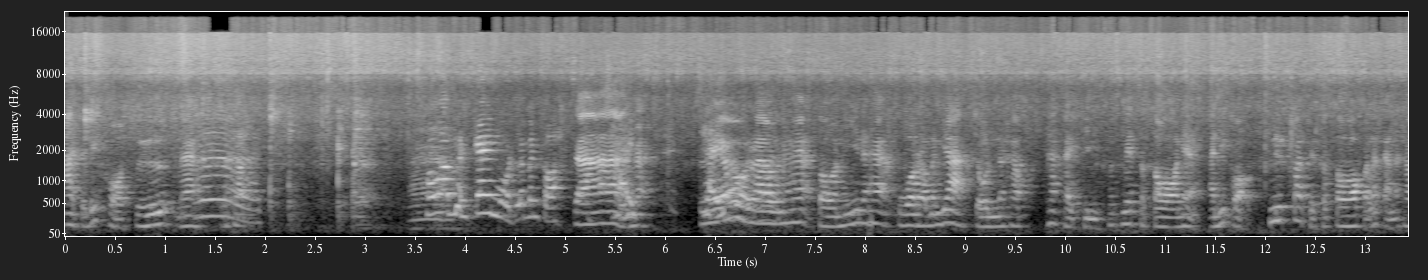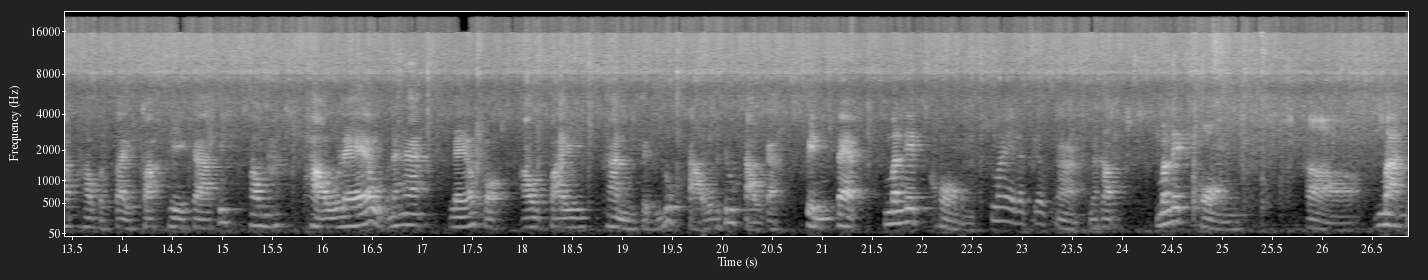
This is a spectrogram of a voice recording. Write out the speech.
อาจจะได้ขอซื้อนะอ่านะครับอ่เพราะว่ามันใกล้หมดแล้วมันก็ จ้าใช่ นะใช่ แล้วเรานะฮะตอนนี้นะฮะครัวเรามันยากจนนะครับ ถ้าใครกินเม็ดสตอเนี่ย อันนี้ก็นึกว่าเป็นสตอก่อนแล้วกันนะครับเขาก็ใส่ฟักเพกาที่เขาเผาแล้วนะฮะแล้วก็เอาไปหั่นเป็นลูกเต๋าเป็นลูกเต๋ากันเป็นแบบเมล็ดของไม่ละเกือบอ่านะครับ เมล็ดของอ่าหมากฝ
